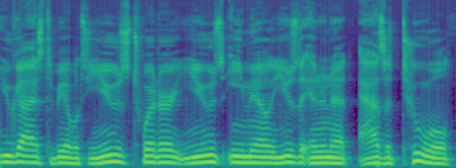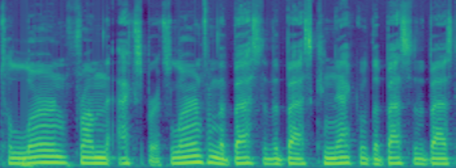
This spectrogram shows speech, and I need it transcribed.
you guys to be able to use Twitter, use email, use the internet as a tool to learn from the experts, learn from the best of the best, connect with the best of the best,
